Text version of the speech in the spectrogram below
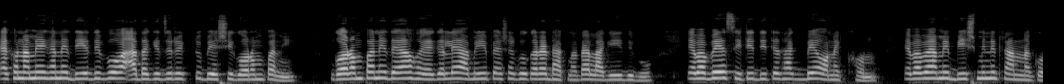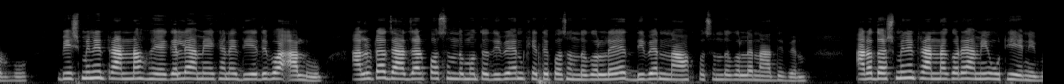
এখন আমি এখানে দিয়ে দিব আধা কেজির একটু বেশি গরম পানি। গরম পানি দেওয়া হয়ে গেলে আমি প্রেশার কুকারের ঢাকনাটা লাগিয়ে দিব। এভাবে সিটি দিতে থাকবে অনেকক্ষণ। এভাবে আমি বিশ মিনিট রান্না করব। বিশ মিনিট রান্না হয়ে গেলে আমি এখানে দিয়ে দিব আলু। আলুটা যার যার পছন্দ মতো দিবেন, খেতে পছন্দ করলে দিবেন, না পছন্দ করলে না দিবেন। আরও দশ মিনিট রান্না করে আমি উঠিয়ে নিব।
